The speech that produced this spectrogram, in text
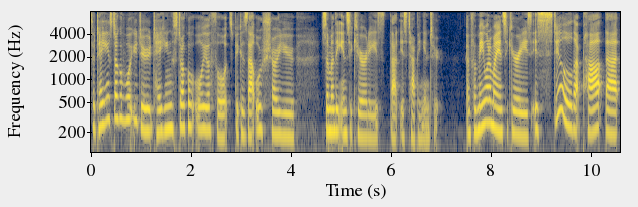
So, taking stock of what you do, taking stock of all your thoughts, because that will show you some of the insecurities that is tapping into. And for me, one of my insecurities is still that part that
